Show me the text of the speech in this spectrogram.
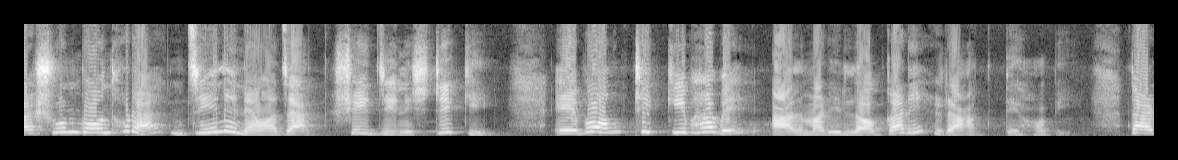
আসুন বন্ধুরা, জেনে নেওয়া যাক সেই জিনিসটি কি এবং ঠিক কীভাবে আলমারির লকারে রাখতে হবে। তার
